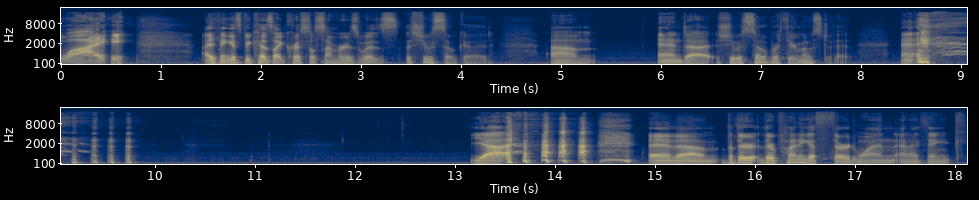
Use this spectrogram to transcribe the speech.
why. I think it's because like Crystal Summers was she was so good, um, and uh, she was sober through most of it. And Yeah. and um but they're they're planning a third one and I think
